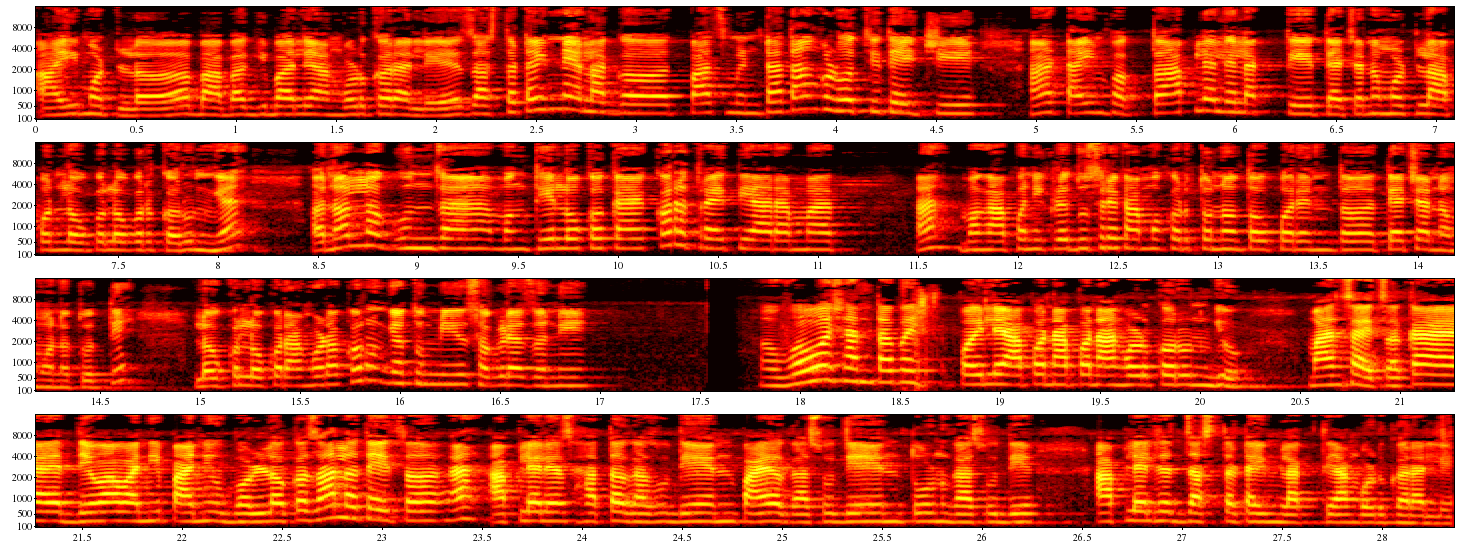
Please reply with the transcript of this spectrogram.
आई म्हटलं बाबा गिबाले आंघोळ करायला जास्त टाइम नाही लागत. पाच मिनिटात आंघोळ होती त्याची. हा टाइम फक्त आपल्याला लागते. त्याच्यानं म्हटलं आपण लवकर लवकर करून घ्या. अनल लागून जा. मग ते लोक काय करत राहते आरामात? हा? मग आपण इकडे दुसरे कामं करतो ना तोपर्यंत त्याच्यानं म्हणत होते. लवकर लवकर आंघोळा करून घ्या तुम्ही सगळ्या जणी हो हो शांताबाई. पहिले आपण आपण आंघोळ करून घेऊ. माणसाचं काय? देवावानी पाणी उघडलं का झालं त्याचं? हा? आपल्यालाच हात घासू देन पाय घासू देन तोंड घासू दे. आपल्यालाच जास्त टाइम लागते आंघोळ करायला.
